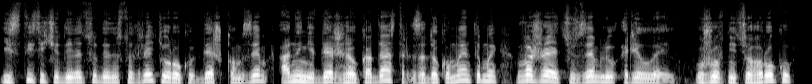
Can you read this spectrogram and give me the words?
Із 1993 року Держкомзем, а нині Держгеокадастр за документами вважає цю землю ріллею. У жовтні цього року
